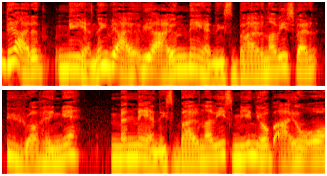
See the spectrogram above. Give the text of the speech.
Det er en mening. Vi er, vi er jo en meningsbærende avis. Vi er en uavhengig men meningsbærende avis. Min jobb er jo å,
